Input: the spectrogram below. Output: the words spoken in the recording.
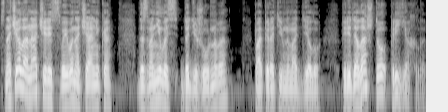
Сначала она через своего начальника дозвонилась до дежурного по оперативному отделу, передала, что приехала.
